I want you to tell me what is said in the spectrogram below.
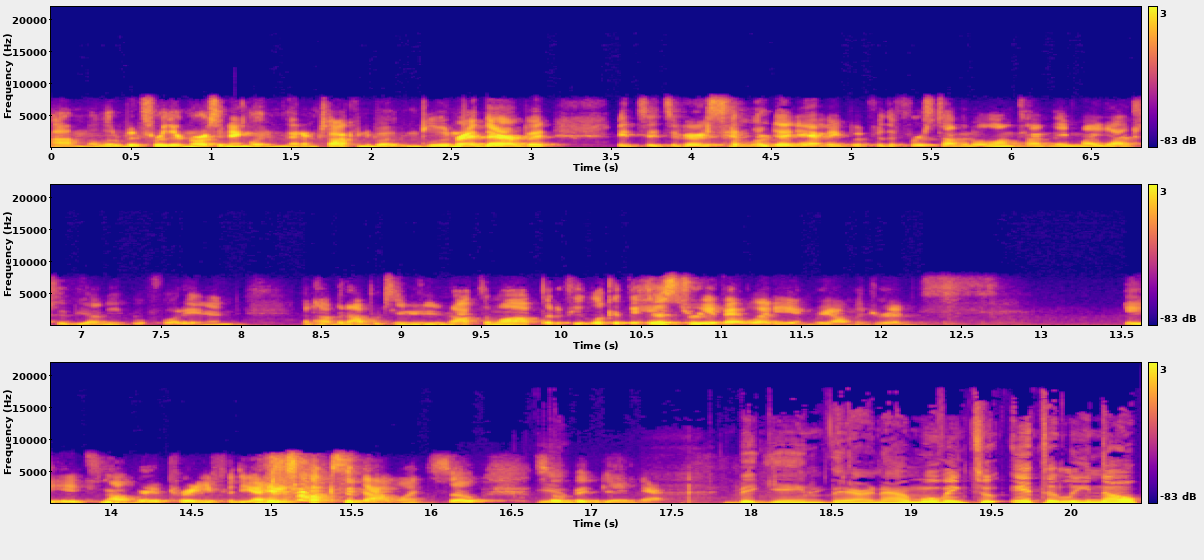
um, a little bit further north in England that I'm talking about in blue and red there. But it's it's a very similar dynamic. But for the first time in a long time, they might actually be on equal footing and and have an opportunity to knock them off. But if you look at the history of Atleti and Real Madrid, it's not very pretty for the underdogs in that one. So, so yeah. big game there. Big game there. Now moving to Italy. No,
